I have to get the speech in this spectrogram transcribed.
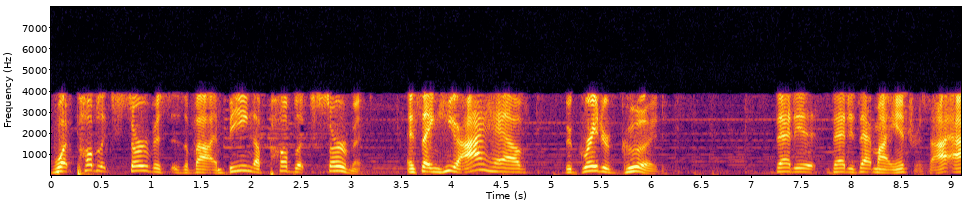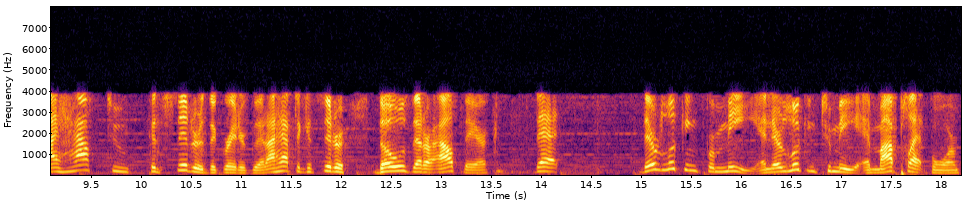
what public service is about and being a public servant and saying, "Here, I have the greater good." That is that is at my interest. I, I have to consider the greater good. I have to consider those that are out there that they're looking for me and they're looking to me and my platform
